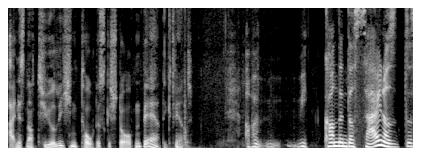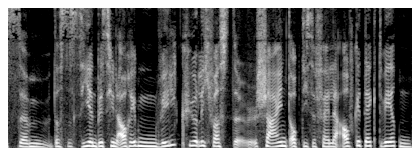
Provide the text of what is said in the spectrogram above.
eines natürlichen Todes gestorben beerdigt wird. Aber wie kann denn das sein? Also, dass, ähm, dass das hier ein bisschen auch eben willkürlich fast äh, scheint, ob diese Fälle aufgedeckt werden.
